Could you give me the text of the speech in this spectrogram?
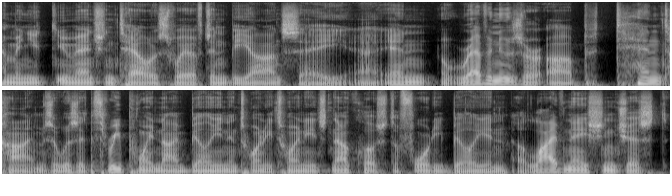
I mean, you, you mentioned Taylor Swift and Beyonce, uh, and revenues are up 10 times. It was at 3.9 billion in 2020. It's now close to 40 billion. Uh, live Nation just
